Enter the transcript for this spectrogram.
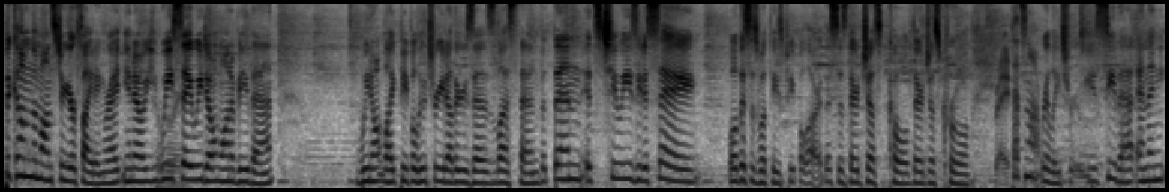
become the monster you're fighting, right? You know, you, we say we don't want to be that. We don't like people who treat others as less than, but then it's too easy to say, well, this is what these people are. This is they're just cold, they're just cruel. Right. That's not really true. You see that, and then,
